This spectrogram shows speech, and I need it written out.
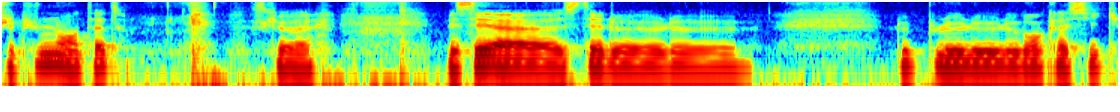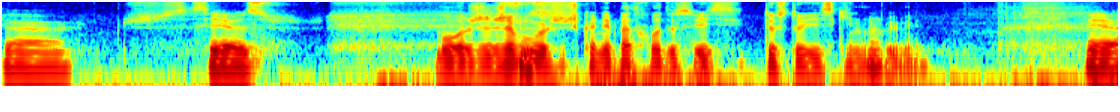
j'ai plus le nom en tête. Parce que, mais c'est, euh, c'était le le, le, le, le, grand classique. c'est. bon, j'avoue, je, connais pas trop Dostoïevski non mm. plus. Mais, mais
